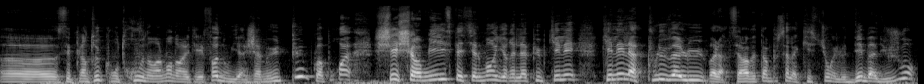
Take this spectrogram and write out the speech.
euh, c'est plein de trucs qu'on trouve normalement dans les téléphones où il n'y a jamais eu de pub, quoi. Pourquoi chez Xiaomi, spécialement, il y aurait de la pub? Quelle est, quelle est la plus-value? Voilà, c'est un peu ça la question et le débat du jour.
